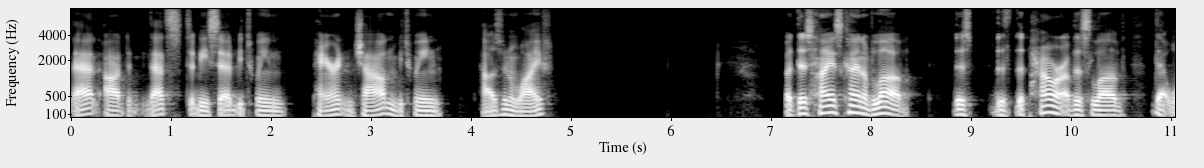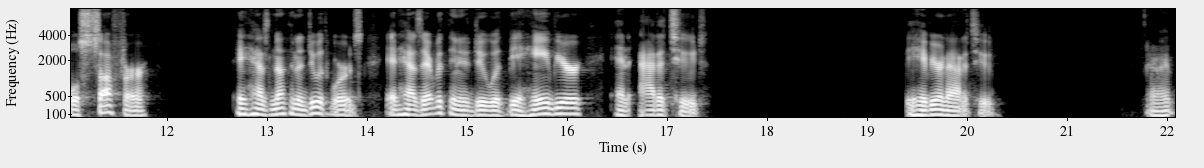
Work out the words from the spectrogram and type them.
That ought to, that's to be said between parent and child and between husband and wife. But this highest kind of love, this, this the power of this love that will suffer, it has nothing to do with words. It has everything to do with behavior and attitude. Behavior and attitude. All right.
